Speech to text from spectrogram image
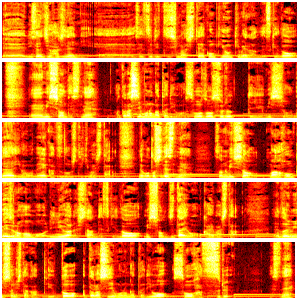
えー、2018年に、えー、設立しまして今期4期目なんですけど、えー、ミッションですね。新しい物語を創造するっていうミッションで今まで活動してきました。で今年ですねそのミッションまあホームページの方もリニューアルしたんですけどミッション自体を変えました。どういうミッションにしたかっていうと新しい物語を創発するですね。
